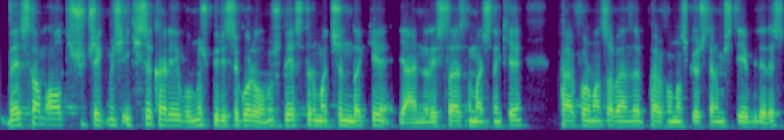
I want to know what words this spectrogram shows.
West Ham 6 şut çekmiş, ikisi kareyi bulmuş, birisi gol olmuş. Leicester maçındaki yani Leicester Arsenal maçındaki performansa benzer performans göstermiş diyebiliriz.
